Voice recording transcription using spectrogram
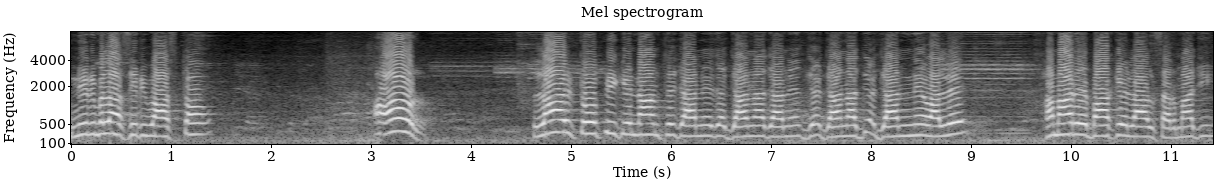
निर्मला श्रीवास्तव और लाल टोपी के नाम से जाने जा जाना, जाने, जाना, जानने वाले हमारे बाके लाल शर्मा जी,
